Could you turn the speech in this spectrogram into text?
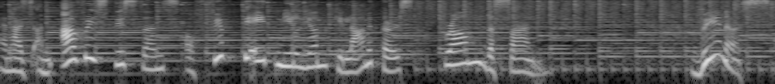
and has an average distance of 58 million kilometers from the Sun. Venus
